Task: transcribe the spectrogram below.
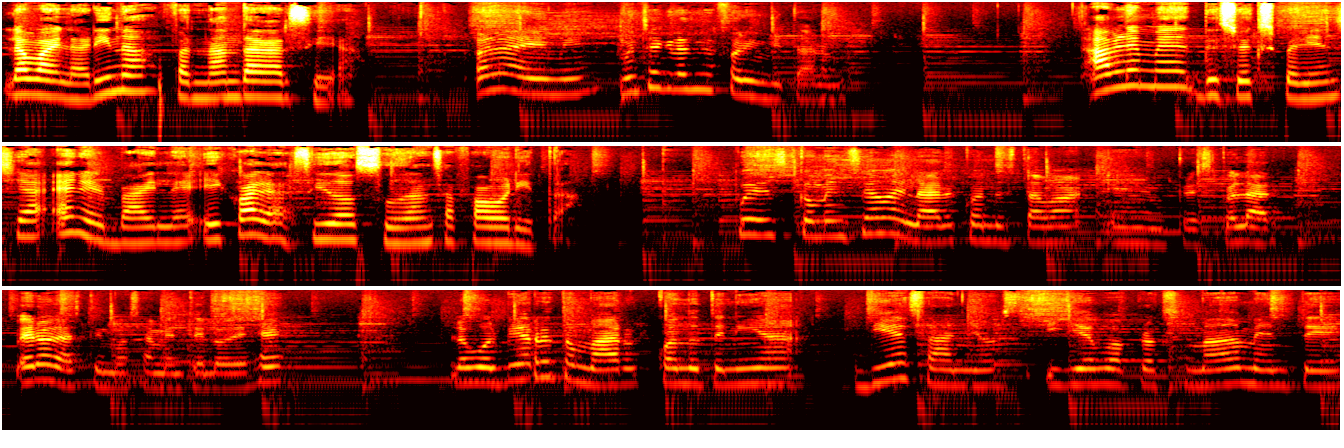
la bailarina Fernanda García. Hola Amy, muchas gracias por invitarme. Hábleme de su experiencia en el baile y cuál ha sido su danza favorita. Pues comencé a bailar cuando estaba en preescolar, pero lastimosamente lo dejé. Lo volví a retomar cuando tenía 10 años y llevo aproximadamente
